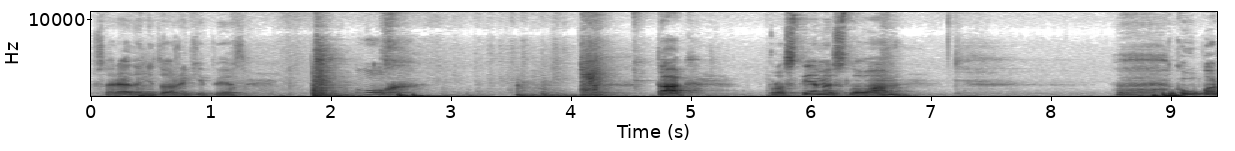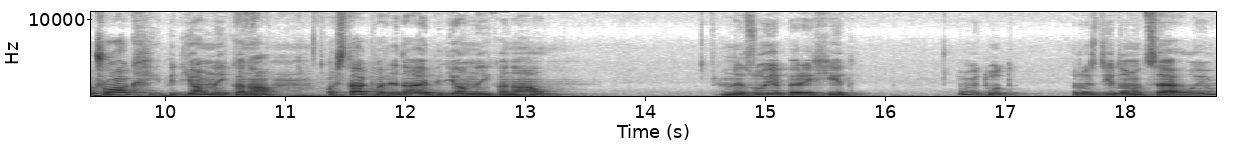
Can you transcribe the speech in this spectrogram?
Всередині теж кипить. Ух. Так, простими словами. Е, Ковпачок і підйомний канал. Ось так виглядає підйомний канал. Внизу є перехід. Ну і тут розділено цеглою.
